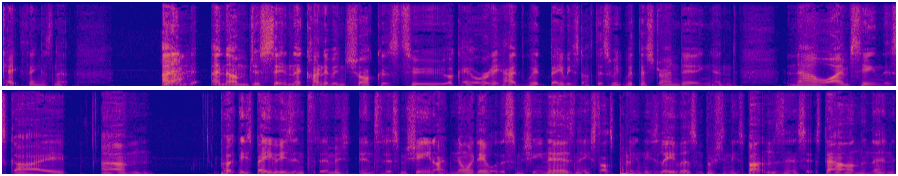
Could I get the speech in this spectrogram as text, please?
cake thing, isn't it? Yeah. And and I'm just sitting there kind of in shock as to okay, I already had weird baby stuff this week with the stranding, and now I'm seeing this guy um, put these babies into the into this machine. I have no idea what this machine is, and he starts pulling these levers and pushing these buttons, and then it sits down, and then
